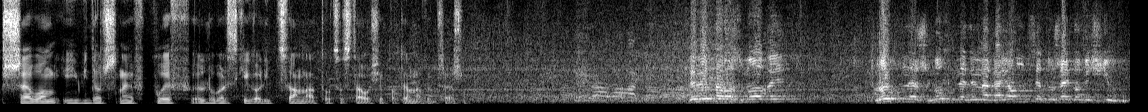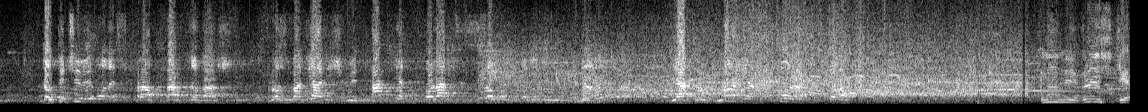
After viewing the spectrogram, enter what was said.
przełom i widoczny wpływ lubelskiego lipca na to, co stało się potem na Wybrzeżu. Były to rozmowy trudne, żmudne, wymagające dużego wysiłku. Dotyczyły one spraw bardzo ważnych. Rozmawialiśmy tak, jak Polacy z sobą powinni rozmawiać. Jak rozmawia Polak z Polakiem. Mamy wreszcie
